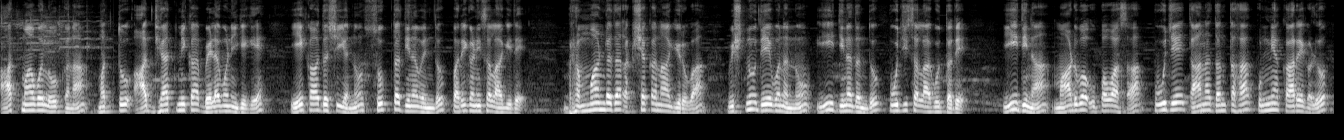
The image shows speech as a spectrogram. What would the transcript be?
ಆತ್ಮಾವಲೋಕನ ಮತ್ತು ಆಧ್ಯಾತ್ಮಿಕ ಬೆಳವಣಿಗೆಗೆ ಏಕಾದಶಿಯನ್ನು ಸೂಕ್ತ ದಿನವೆಂದು ಪರಿಗಣಿಸಲಾಗಿದೆ. ಬ್ರಹ್ಮಾಂಡದ ರಕ್ಷಕನಾಗಿರುವ ವಿಷ್ಣುದೇವನನ್ನು ಈ ದಿನದಂದು ಪೂಜಿಸಲಾಗುತ್ತದೆ. ಈ ದಿನ ಮಾಡುವ ಉಪವಾಸ, ಪೂಜೆ, ದಾನದಂತಹ ಪುಣ್ಯ ಕಾರ್ಯಗಳು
